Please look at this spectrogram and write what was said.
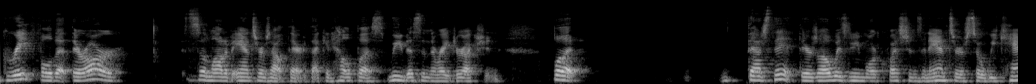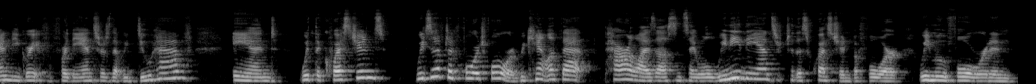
grateful that there are a lot of answers out there that can help us lead us in the right direction. But that's it. There's always going to be more questions than answers. So we can be grateful for the answers that we do have. And with the questions, we just have to forge forward. We can't let that paralyze us and say, well, we need the answer to this question before we move forward and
